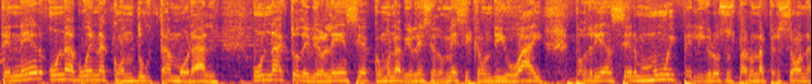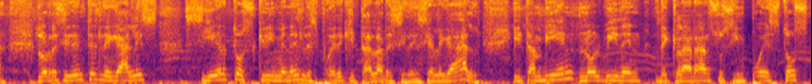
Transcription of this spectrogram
Tener una buena conducta moral. Un acto de violencia como una violencia doméstica, un DUI, podrían ser muy peligrosos para una persona. Los residentes legales, ciertos crímenes les puede quitar la residencia legal. Y también no olviden declarar sus impuestos,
